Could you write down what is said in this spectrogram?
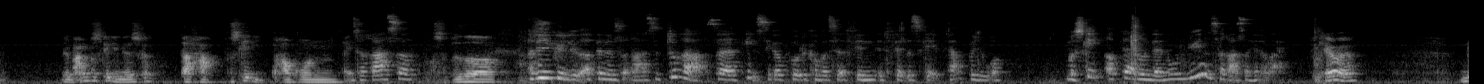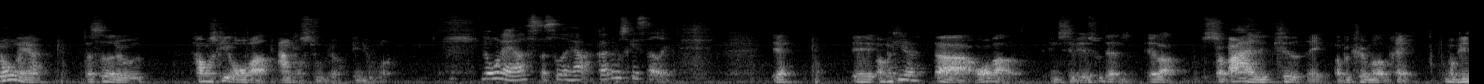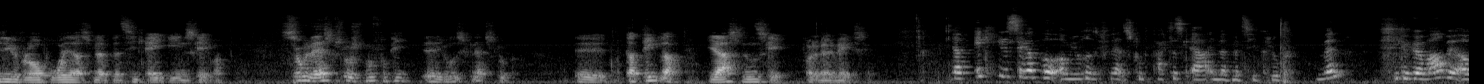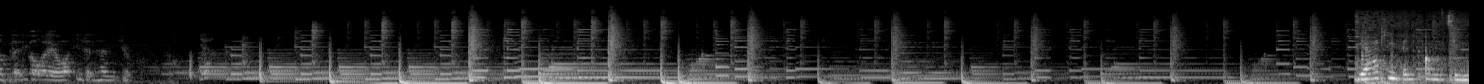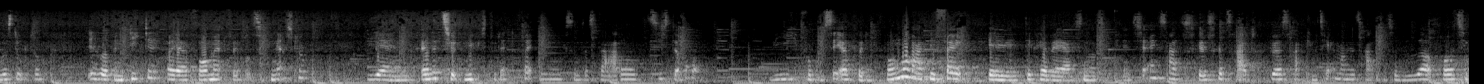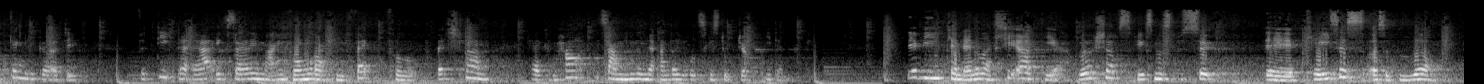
med mange forskellige mennesker, der har forskellige baggrunde Og interesser, osv. og ligegyldigt hvad for en interesse du har, så er jeg helt sikker på, at du kommer til at finde et fællesskab her på jura. Måske opdager du endda nogle nye interesser hen ad vejen. Det kan jo være. Nogle af jer, der sidder derude, har måske overvejet andre studier end jura. Nogle af os, der sidder her, gør det måske stadig. Ja. Øh, og for de her, der har overvejet en CVS-uddannelse, eller så bare er lidt ked af og bekymret omkring, hvorvidt I kan få lov at bruge jeres matematik af egenskaber, så kan det være, at jeg skal slå smut forbi øh, Juridisk Finansklub, øh, der deler jeres lidenskab for det matematiske. Jeg er ikke helt sikker på, om Juridisk Finansklub faktisk er en matematikklub. Men I kan høre meget mere om, hvad de går og laver i den her video. Ja. Hjertelig velkommen til Jurastudiet. Jeg hedder Benedikte, og jeg er formand for Juridisk Finansklub. Vi er en relativt ny studentforening, som der startede sidste år. Vi fokuserer på de formueretlige fag. Øh, det kan være sådan noget som finansieringsret, selskabsret, børsret, kapitalmarkedsret osv. og prøve at tilgængeliggøre det. Fordi der er ikke særlig mange formueretlige fag på bacheloren her i København, sammenlignet med andre juridiske studier i Danmark. Det vi blandt andet arrangerer, det er workshops, virksomhedsbesøg, øh, cases osv.,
